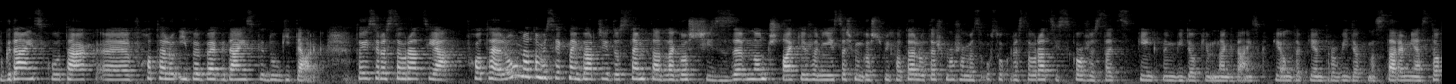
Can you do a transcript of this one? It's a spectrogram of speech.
w Gdańsku, tak, e, w hotelu IBB Gdańsk Długi Targ. To jest restauracja w hotelu, natomiast jak najbardziej dostępna dla gości z zewnątrz, tak, jeżeli nie jesteśmy gośćmi hotelu, też możemy z usług restauracji skorzystać z pięknym widokiem na Gdańsk, piąte piętro, widok na Stare Miasto.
